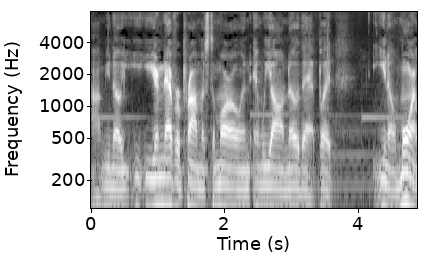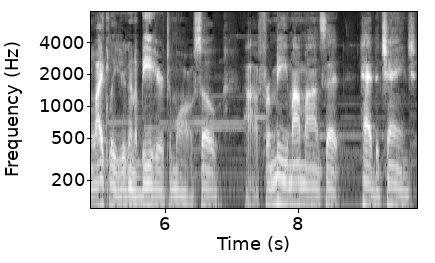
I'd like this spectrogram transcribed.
Um, you know, you're never promised tomorrow, and, and we all know that. But, you know, more than likely, you're going to be here tomorrow. So uh, for me, my mindset had to change.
